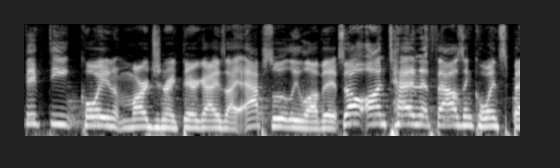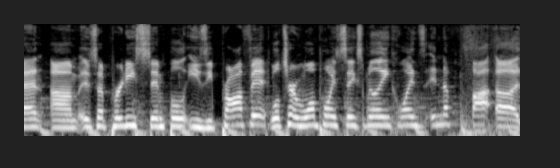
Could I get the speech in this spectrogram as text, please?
50 coin margin right there, guys. I absolutely love it. So on 10,000 coins spent, um, it's a pretty simple, easy profit. We'll turn 1.6 million coins into uh,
